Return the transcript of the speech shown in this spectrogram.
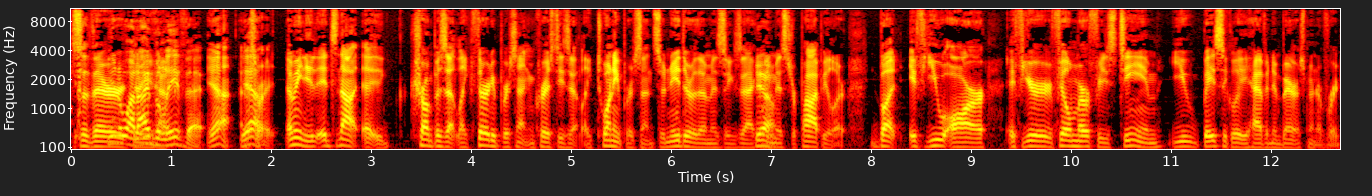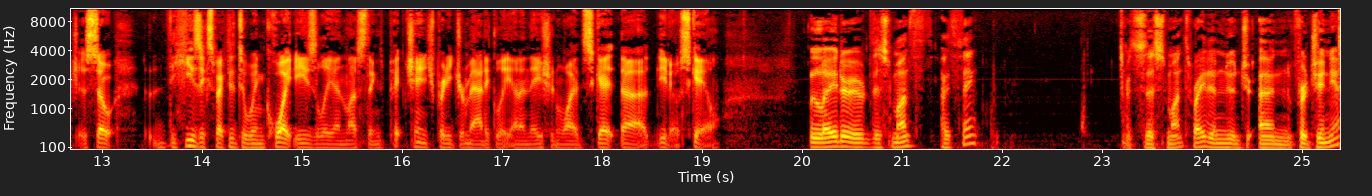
So they're You know what? I believe that. Yeah, that's Yeah. right. I mean, it, it's not. Uh, Trump is at like thirty percent and Christie's at like twenty percent. So neither of them is exactly Yeah. Mr. Popular. But if you are, if you're Phil Murphy's team, you basically have an embarrassment of riches. So he's expected to win quite easily unless things change pretty dramatically on a nationwide scale. Uh, you know, scale. Later this month, I think it's this month, right? In, New, in Virginia.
